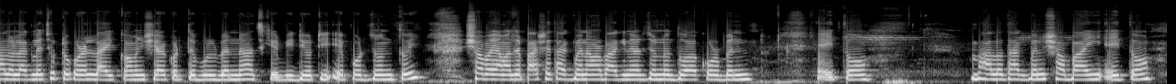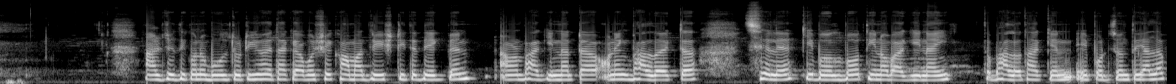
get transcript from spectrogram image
ভালো লাগলে ছোট্ট করে লাইক কমেন্ট শেয়ার করতে ভুলবেন না। আজকের ভিডিওটি এ পর্যন্তই। সবাই আমাদের পাশে থাকবেন, আমার বাগিনার জন্য দোয়া করবেন। এই তো, ভালো থাকবেন সবাই। এই তো। আর যদি কোনো ভুল ত্রুটি হয়ে থাকে, অবশ্যই ক্ষমা দৃষ্টিতে দেখবেন। আমার ভাগিনাটা অনেক ভালো একটা ছেলে, কি বলব? তিনও বাগিনাই তো ভালো থাকেন। এ পর্যন্তই। আলাপ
